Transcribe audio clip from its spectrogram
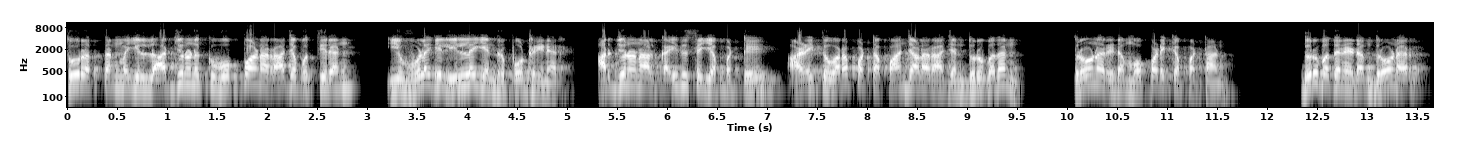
சூரத்தன்மையில் அர்ஜுனனுக்கு ஒப்பான ராஜபுத்திரன் இவ்வுலகில் இல்லை என்று போற்றினர். அர்ஜுனனால் கைது செய்யப்பட்டு அழைத்து வரப்பட்ட பாஞ்சாலராஜன் துருபதன் துரோணரிடம் ஒப்படைக்கப்பட்டான். துருபதனிடம் துரோணர்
